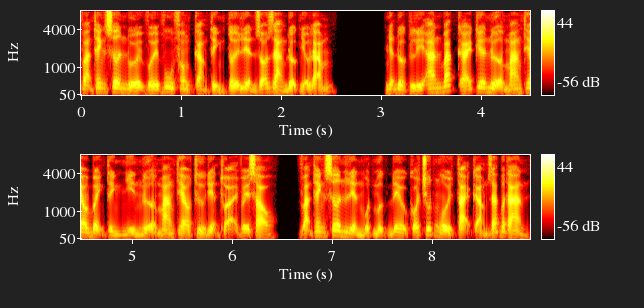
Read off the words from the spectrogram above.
vạn thanh sơn đối với vu phong cảm tình tới liền rõ ràng được nhiều lắm nhận được lý an bắc cái kia nửa mang theo bệnh tình nhìn nửa mang theo thử điện thoại về sau, vạn thanh sơn liền một mực đều có chút ngồi tại cảm giác bất an.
